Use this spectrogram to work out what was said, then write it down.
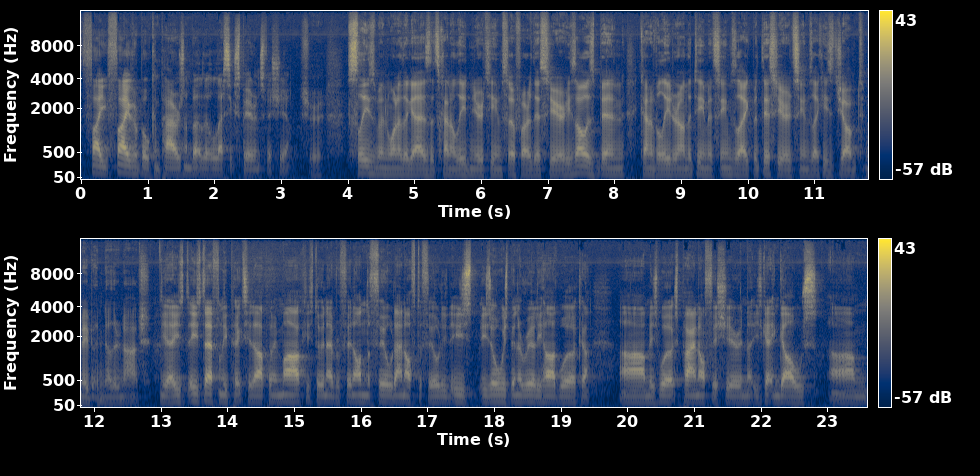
favourable comparison, but a little less experience this year. Sure. Sleesman, one of the guys that's kind of leading your team so far this year. He's always been kind of a leader on the team, it seems like, but this year it seems like he's jumped maybe another notch. Yeah, he's, he's definitely picked it up. I mean, Mark is doing everything on the field and off the field. He's, he's always been a really hard worker. Um, his work's paying off this year in that he's getting goals. Um,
